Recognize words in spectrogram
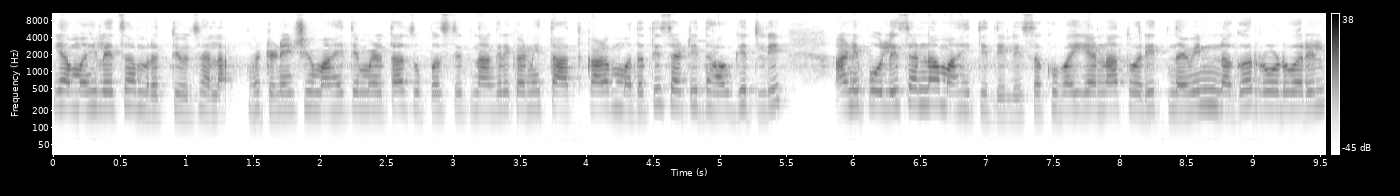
या महिलेचा मृत्यू झाला. घटनेची माहिती मिळताच उपस्थित नागरिकांनी तात्काळ मदतीसाठी धाव घेतली आणि पोलिसांना माहिती दिली. सखुबाई यांना त्वरित नवीन नगर रोडवरील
